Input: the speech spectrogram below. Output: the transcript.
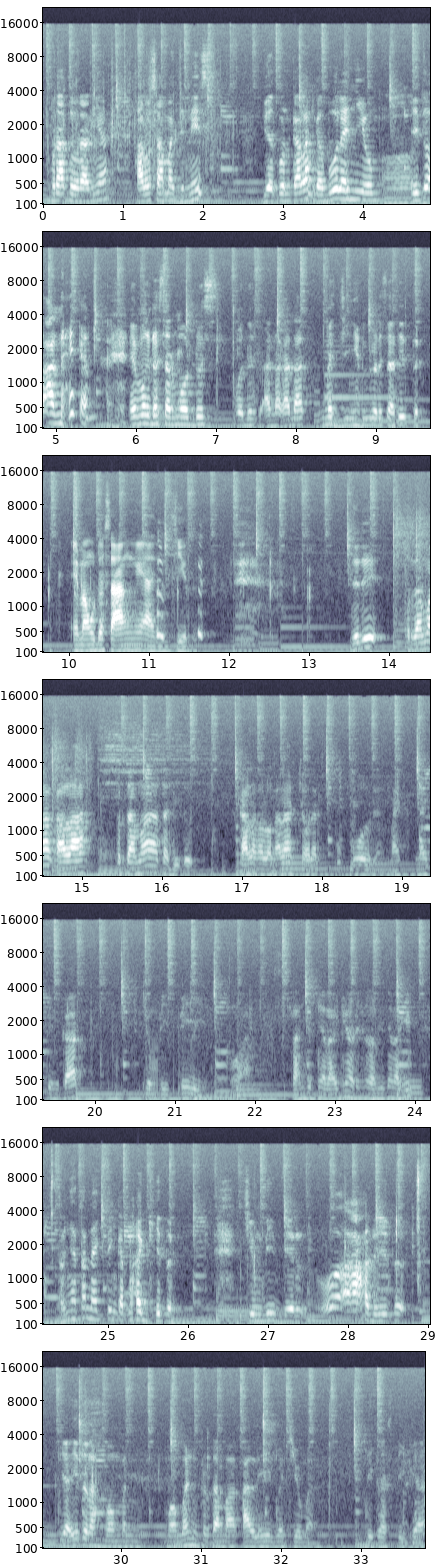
peraturannya kalau sama jenis biarpun kalah nggak boleh nyium. Oh. itu aneh kan? Emang dasar modus modus anak-anak bajingan pada saat itu. Emang udah sange anjir. Jadi pertama kalah. Pertama tadi tuh kalah kalau kalah coret pukul naik naik tingkat cium pipi. Wah selanjutnya lagi hari selanjutnya lagi ternyata naik tingkat lagi tuh. Cium bibir. Wah di situ ya itulah momen momen pertama kali gue ciuman di kelas 3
